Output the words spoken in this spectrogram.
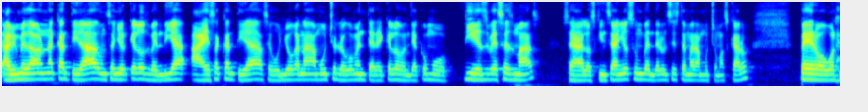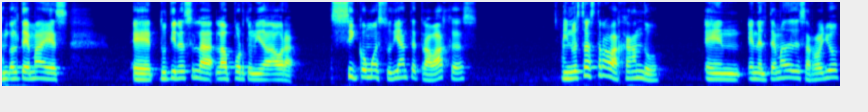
a mí me daban una cantidad, un señor que los vendía a esa cantidad, según yo ganaba mucho, luego me enteré que lo vendía como 10 veces más, sea, a los 15 años un vender un sistema era mucho más caro, pero volviendo al tema es, eh, tú tienes la, la oportunidad ahora, si como estudiante trabajas y no estás trabajando en, el tema de desarrollo,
